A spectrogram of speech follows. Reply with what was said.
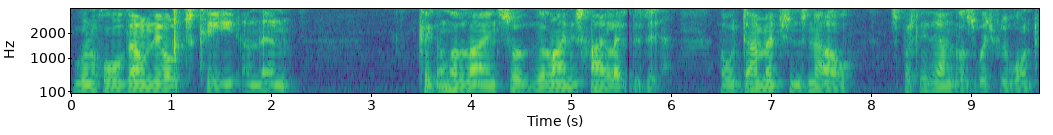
We're going to hold down the alt key and then click on the line so the line is highlighted. It our dimensions now especially the angles which we want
